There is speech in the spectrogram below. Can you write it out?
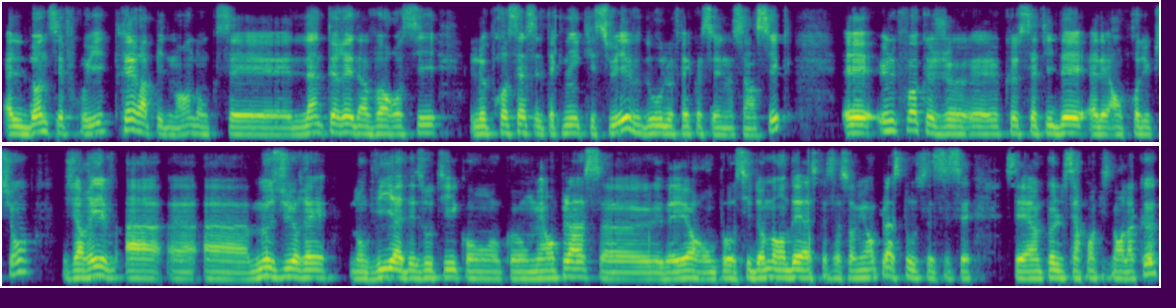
elle donne ses fruits très rapidement. Donc, c'est l'intérêt d'avoir aussi le process et le technique qui suivent, d'où le fait que c'est un cycle. Et une fois que, je, que cette idée, elle est en production, j'arrive à, à, mesurer, donc via des outils qu'on met en place. Euh, D'ailleurs, on peut aussi demander à ce que ça soit mis en place. C'est un peu le serpent qui se mord la queue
